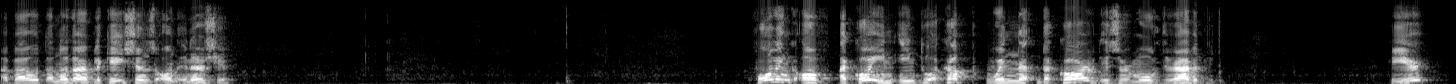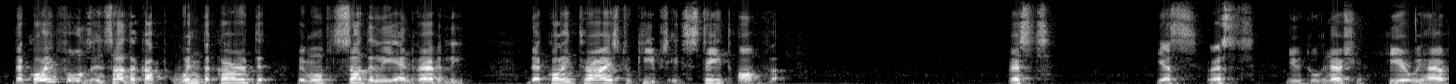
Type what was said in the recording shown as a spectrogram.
about another applications on inertia. Falling of a coin into a cup when the card is removed rapidly. Here, the coin falls inside the cup when the card removed suddenly and rapidly. The coin tries to keep its state of rest. Yes, rest due to inertia. Here we have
